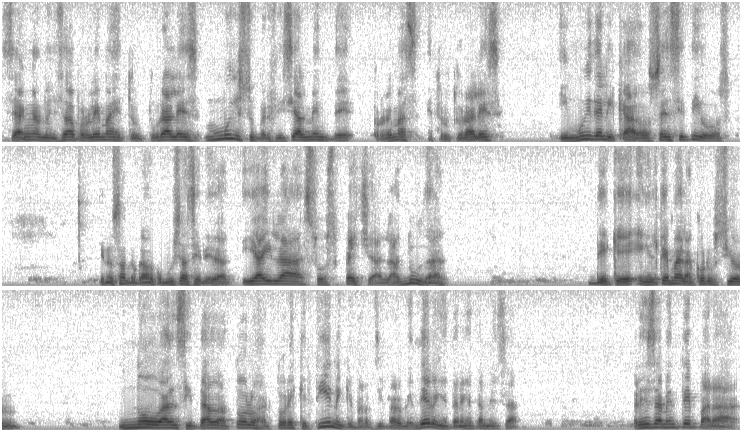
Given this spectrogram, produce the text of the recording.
se han analizado problemas estructurales muy superficialmente, problemas estructurales y muy delicados, sensitivos, que nos han tocado con mucha seriedad. Y hay la sospecha, la duda de que en el tema de la corrupción no han citado a todos los actores que tienen que participar o que deben estar en esta mesa, precisamente para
